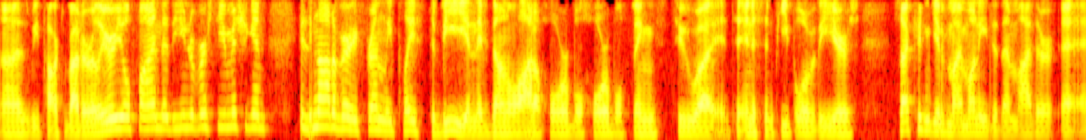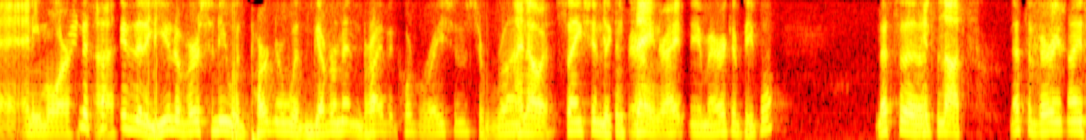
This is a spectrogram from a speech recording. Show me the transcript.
uh, as we talked about earlier, you'll find that the University of Michigan is not a very friendly place to be, and they've done a lot of horrible, horrible things to uh, to innocent people over the years. So I couldn't give my money to them either uh, anymore. Trying to tell me that a university would partner with government and private corporations to run I know it. sanctioned It's insane, right? the American people? That's a It's nuts. that's a very nice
